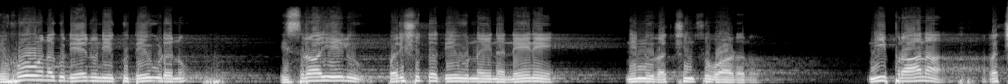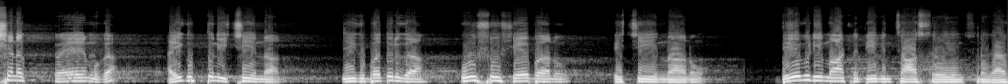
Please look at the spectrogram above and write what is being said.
యహోవనకు నేను నీకు దేవుడను ఇస్రాయేలు పరిశుద్ధ దేవునైన నేనే నిన్ను రక్షించువాడను. నీ ప్రాణ రక్షణ క్రయముగా ఐగుప్తుని ఇచ్చి ఉన్నాను. నీకు బదులుగా కూషు షేబాను ఇచ్చి ఉన్నాను. దేవుడి మాటలు దీవించి ఆశ్రయించునుగా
